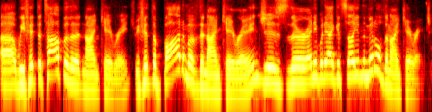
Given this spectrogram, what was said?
Uh, we've hit the top of the 9K range, we've hit the bottom of the 9K range. Is there anybody I could sell you in the middle of the 9K range?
